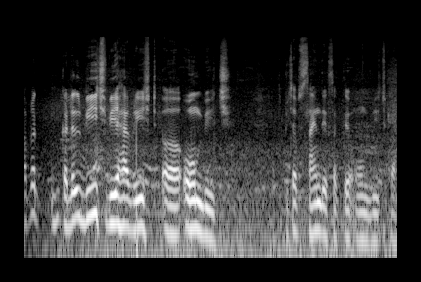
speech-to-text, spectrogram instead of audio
after Kudle beach we have reached Om beach पीछे आप साइन देख सकते हो ओम बीच का।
